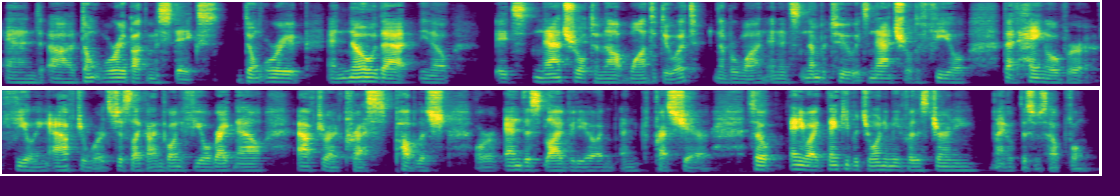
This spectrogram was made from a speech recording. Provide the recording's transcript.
and uh, don't worry about the mistakes don't worry and know that, you know, it's natural to not want to do it, number one. And it's number two, it's natural to feel that hangover feeling afterwards, just like I'm going to feel right now after I press publish or end this live video and, and press share. So anyway, thank you for joining me for this journey. I hope this was helpful.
